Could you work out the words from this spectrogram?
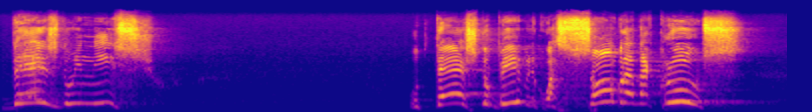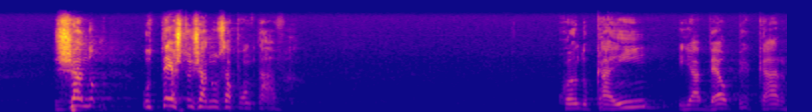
Desde o início, o texto bíblico, a sombra da cruz, já o texto já nos apontava. Quando Caim e Abel pecaram,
